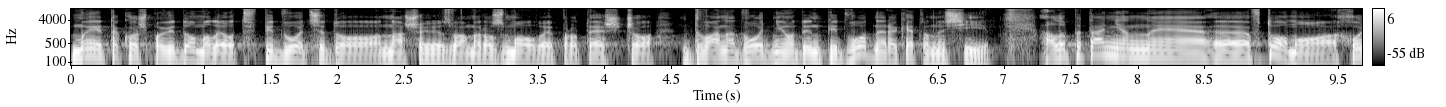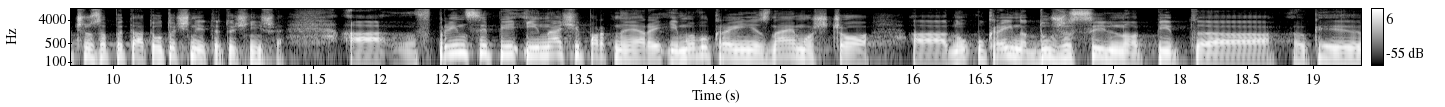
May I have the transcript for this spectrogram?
Ми також повідомили, от в підводці до нашої з вами розмови про те, що два надводні, один підводний ракетоносії. Але питання не е, в тому. Хочу запитати, уточнити точніше. А в принципі, і наші партнери, і ми в Україні знаємо, що ну Україна дуже сильно під е,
